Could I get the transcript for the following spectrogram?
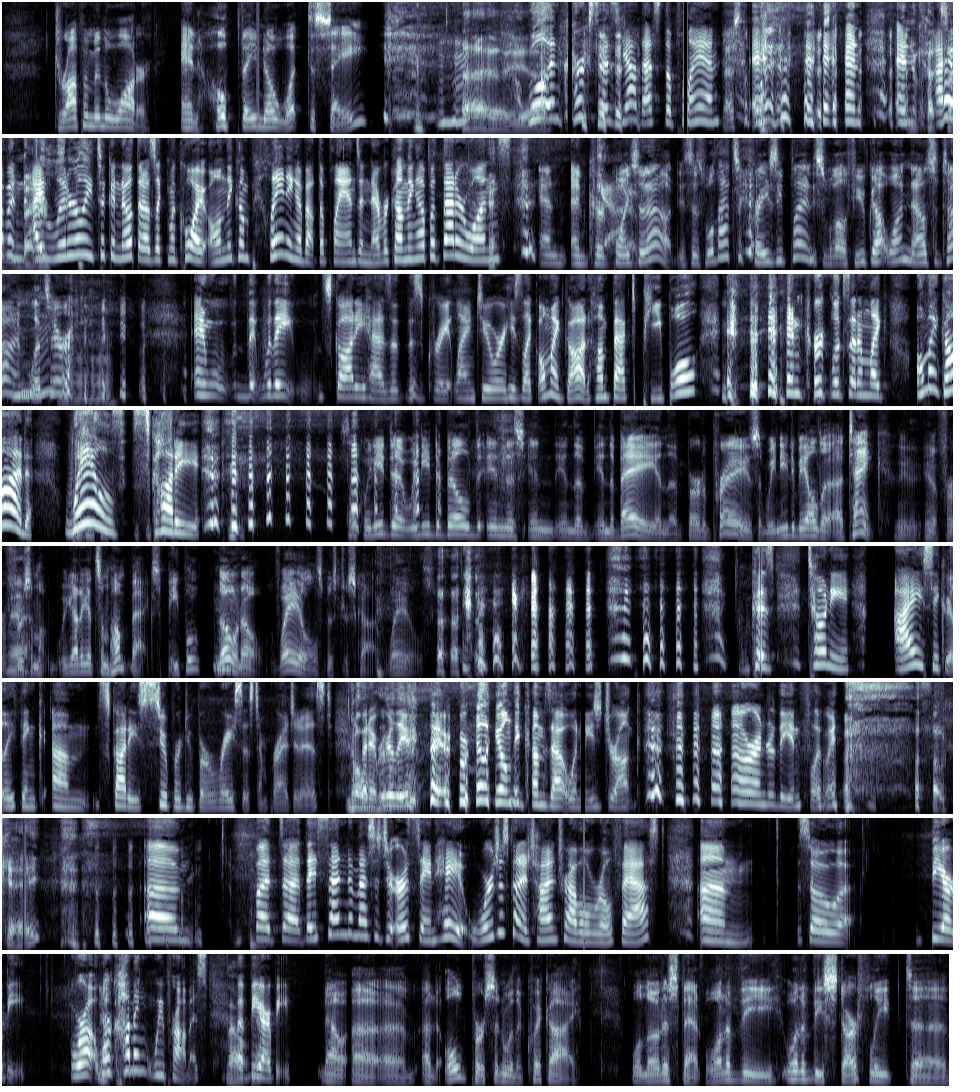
drop them in the water, and hope they know what to say." Mm-hmm. Oh, well, and Kirk says, "Yeah, that's the plan." That's the plan. and and got I haven't. something I literally took a note that I was like, McCoy only complaining about the plans and never coming up with better ones. and and Kirk Got points him. it out. He says, "Well, that's a crazy plan." He says, "Well, if you've got one, now's the time. Mm-hmm. Let's hear it." Uh-huh. and w- th- they Scotty has this great line too, where he's like, "Oh my god, humpbacked people," and Kirk looks at him like, "Oh my god, whales, Scotty." It's like we need to we need to build in this in in the in the bay in the bird of prey. So we need to be able to a tank you know, for Yeah. for some. We got to get some humpbacks. People? No, no, whales, Mister Scott, whales. Because Tony. I secretly think um, Scotty's super duper racist and prejudiced, Oh, but it really, it really only comes out when he's drunk or under the influence. Okay. um, but uh, they send a message to Earth saying, "Hey, we're just going to time travel real fast. Um, so, uh, BRB, we're we're coming. We promise. But BRB, Now, uh, uh, an old person with a quick eye will notice that one of the one of the Starfleet, uh,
